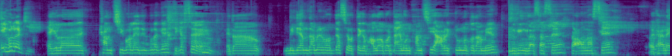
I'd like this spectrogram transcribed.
এগুলা কি? এগুলা খামচি বলে এগুলোকে ঠিক আছে? এটা মিডিয়াম দামের মধ্যে আছে ওর থেকে ভালো আবার ডায়মন্ড খামচি আরও একটু উন্নত দামের। লুকিং গ্লাস আছে ক্রাউন আছে ওখানে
